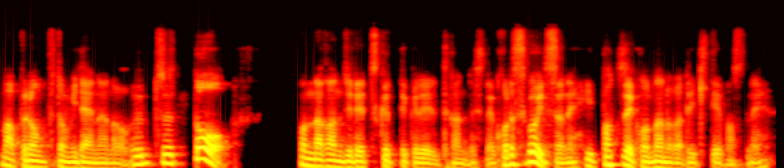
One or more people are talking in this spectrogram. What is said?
まあ、プロンプトみたいなのを打つと、こんな感じで作ってくれるって感じですね。これすごいですよね。一発でこんなのができてますね。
